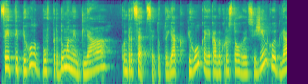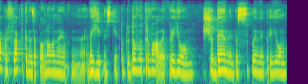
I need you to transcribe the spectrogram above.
Цей тип пігулок був придуманий для контрацепція, тобто як пігулка, яка використовується жінкою для профілактики незапланованої вагітності, тобто довготривалий прийом, щоденний безсупинний прийом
